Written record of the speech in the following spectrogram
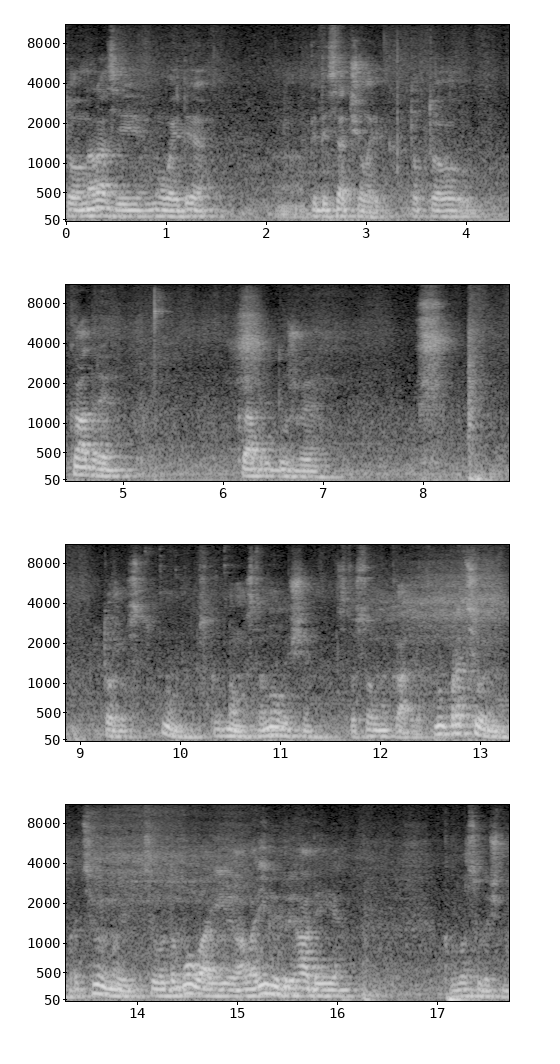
то наразі мова йде е, 50 чоловік. Тобто кадри, кадри дуже теж ну, в скрутному становищі стосовно кадрів. Ну, працюємо, працюємо і цілодобово, і аварійні бригади є круглосуточно.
